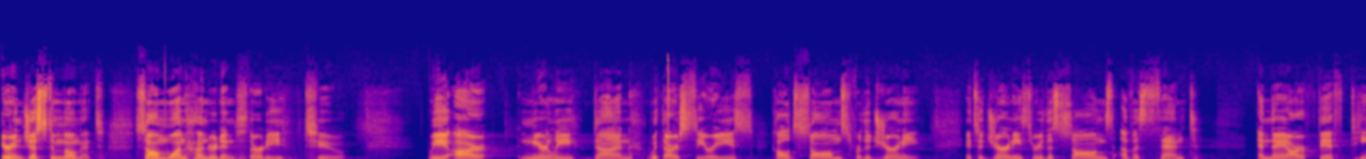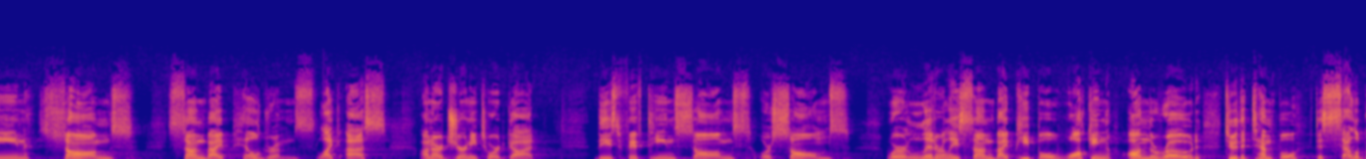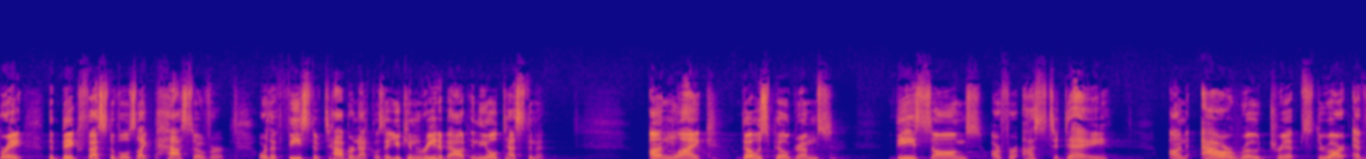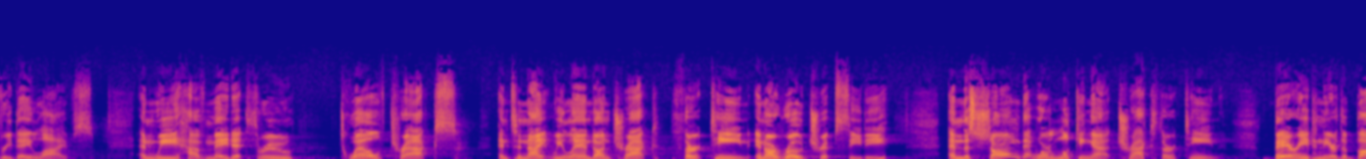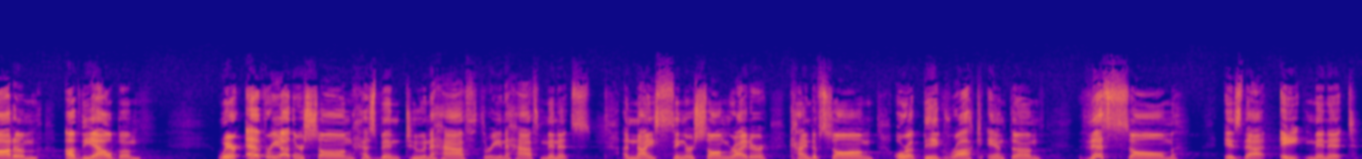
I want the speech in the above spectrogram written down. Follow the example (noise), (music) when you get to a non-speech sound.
here in just a moment. Psalm 132. We are nearly done with our series called Psalms for the Journey. It's a journey through the songs of ascent, and they are 15 songs sung by pilgrims like us on our journey toward God. These 15 songs or psalms were literally sung by people walking on the road to the temple to celebrate the big festivals like Passover or the Feast of Tabernacles that you can read about in the Old Testament. Unlike those pilgrims, these songs are for us today on our road trips through our everyday lives. And we have made it through 12 tracks and tonight we land on track 13 in our road trip CD. And the song that we're looking at, track 13, buried near the bottom of the album, where every other song has been two and a half, three and a half minutes, a nice singer songwriter kind of song, or a big rock anthem. This psalm is that eight minute,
